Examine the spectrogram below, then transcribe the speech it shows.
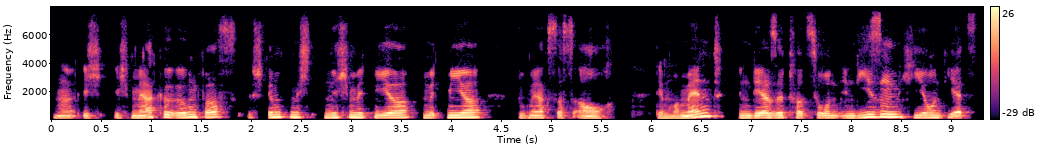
Ne, ich, ich merke irgendwas, stimmt mich nicht mit dir, mit mir, du merkst das auch. Der Moment in der Situation, in diesem Hier und Jetzt,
